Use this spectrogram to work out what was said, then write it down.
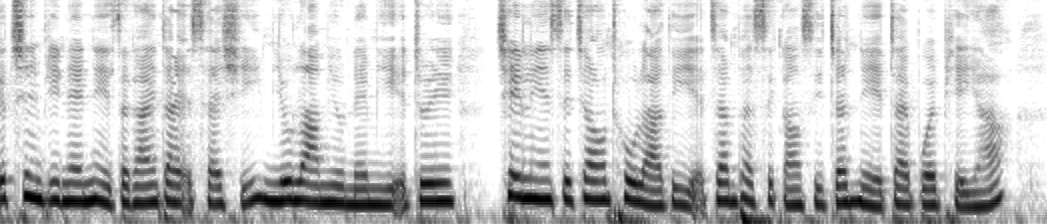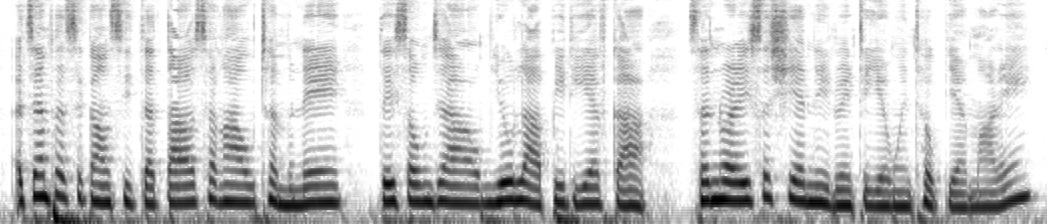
ကချင်ပြည်နယ်နှင့်စကိုင်းတိုင်းအဆက်ရှိမြို့လာမြို့နယ်မြေအတွင်းခြေလင်းစစ်ကြောင်းထိုးလာသည့်အကြမ်းဖက်စစ်ကောင်စီတပ်နှင့်တိုက်ပွဲဖြစ်ရာအကြမ်းဖက်စစ်ကောင်စီတပ်သား15ဦးထပ်မံတေဆုံးကြောင်းမြို့လာ PDF ကဇန်နဝါရီ18ရက်နေ့တွင်တရားဝင်ထုတ်ပြန်ပါတယ်။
